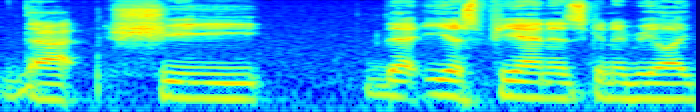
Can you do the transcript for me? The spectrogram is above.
that she that ESPN is going to be like.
